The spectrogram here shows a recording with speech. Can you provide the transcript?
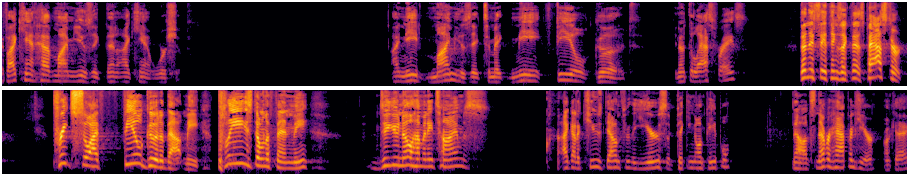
If I can't have my music, then I can't worship. I need my music to make me feel good. You know what the last phrase? Then they say things like this Pastor, preach so I feel good about me. Please don't offend me. Do you know how many times I got accused down through the years of picking on people? Now, it's never happened here, okay?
